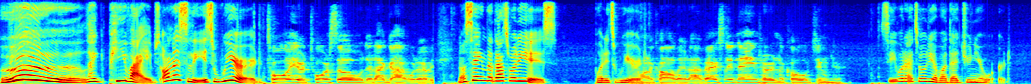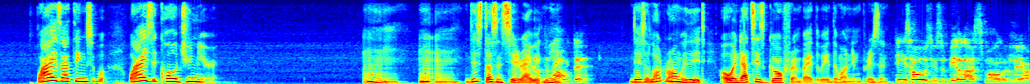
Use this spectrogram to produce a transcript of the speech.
Ugh, like P vibes. Honestly, it's weird. Toy or torso that I got, whatever. Not saying that that's what he is, but it's weird. You want to call it? I've actually named her Nicolle Junior. See what I told you about that junior word? Why is that thing supposed? Why is it called junior? Mm, mm-mm. This doesn't sit right with me. with. There's a lot wrong with it. Oh, and that's his girlfriend, by the way, the one in prison. These hoes used to be a lot smaller than they are.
